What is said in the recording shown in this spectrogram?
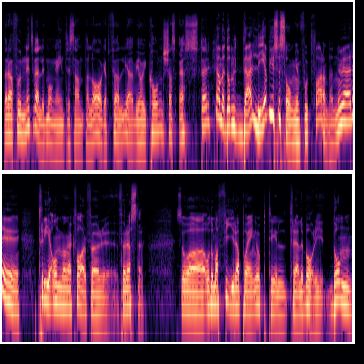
där det har funnits väldigt många intressanta lag att följa. Vi har ju Conchas Öster. Ja men de, där lever ju säsongen fortfarande. Nu är det tre omgångar kvar för, för Öster. Så, och de har fyra poäng upp till Trelleborg. De,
